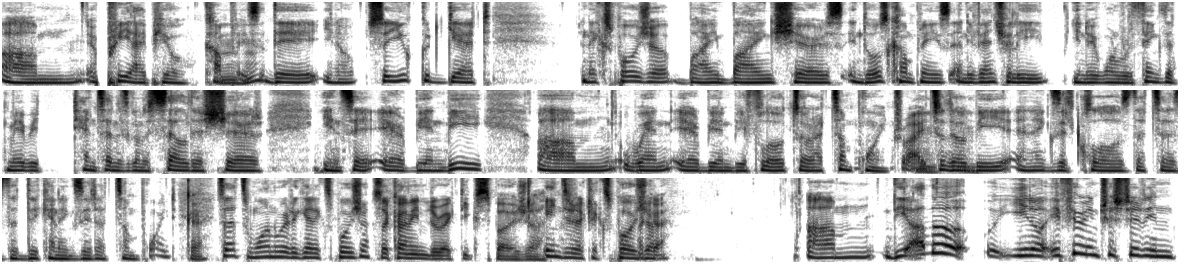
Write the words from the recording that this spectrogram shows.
um, a pre-IPO companies. They, you know, so you could get an exposure by buying shares in those companies, and eventually, you know, one would think that maybe Tencent is going to sell their share in, say, Airbnb um, when Airbnb floats or at some point, right? So there'll be an exit clause that says that they can exit at some point. Okay. So that's one way to get exposure. So, kind of indirect exposure. Indirect exposure. Okay. Um, the other, you know, if you're interested in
